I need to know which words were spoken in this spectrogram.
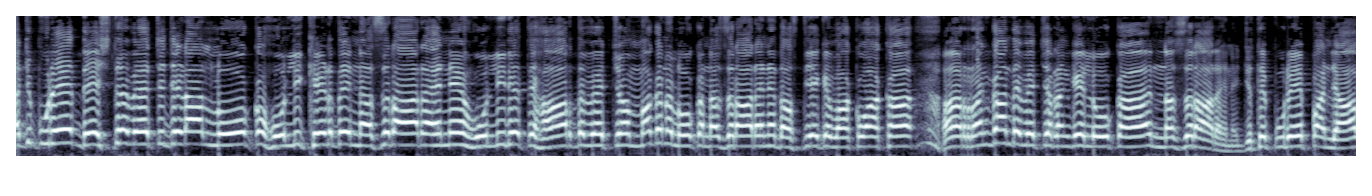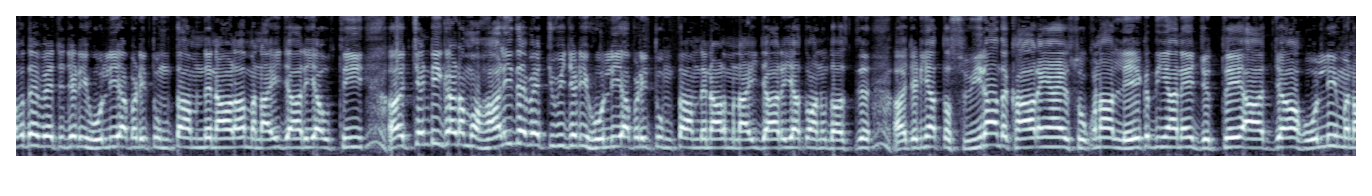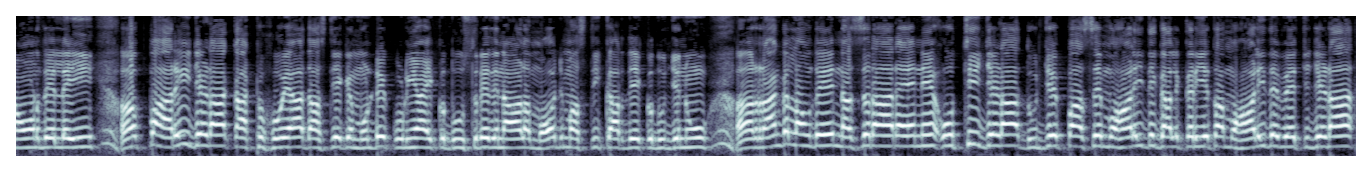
ਅੱਜ ਪੂਰੇ ਦੇਸ਼ ਦੇ ਵਿੱਚ ਜਿਹੜਾ ਲੋਕ ਹੋਲੀ ਖੇਡਦੇ ਨਜ਼ਰ ਆ ਰਹੇ ਨੇ, ਹੋਲੀ ਦੇ ਤਿਹਾਰ ਦੇ ਵਿੱਚ ਮਗਨ ਲੋਕ ਨਜ਼ਰ ਆ ਰਹੇ ਨੇ। ਦੱਸਦੀ ਹੈ ਕਿ ਵੱਖ-ਵੱਖ ਰੰਗਾਂ ਦੇ ਵਿੱਚ ਰੰਗੇ ਲੋਕ ਨਜ਼ਰ ਆ ਰਹੇ ਨੇ। ਜਿੱਥੇ ਪੂਰੇ ਪੰਜਾਬ ਦੇ ਵਿੱਚ ਜਿਹੜੀ ਹੋਲੀ ਆ, ਬੜੀ ਧੂਮਧਾਮ ਦੇ ਨਾਲ ਮਨਾਈ ਜਾ ਰਹੀ ਆ। ਉੱਥੀ ਚੰਡੀਗੜ੍ਹ ਮੋਹਾਲੀ ਦੇ ਵਿੱਚ ਵੀ ਜਿਹੜੀ ਹੋਲੀ ਆ, ਬੜੀ ਧੂਮਧਾਮ ਦੇ ਨਾਲ ਮਨਾਈ ਜਾ ਰਹੀ ਆ। ਤੁਹਾਨੂੰ ਦੱਸ ਜਿਹੜੀਆਂ ਤਸਵੀਰਾਂ ਦਿਖਾ ਰਹੇ ਆ, ਇਹ ਸੁਖਨਾ ਲੇਕ ਦੀਆਂ ਨੇ, ਜਿੱਥੇ ਅੱਜ ਹੋਲੀ ਮਨਾਉਣ ਦੇ ਲਈ ਭਾਰੀ ਜਿਹੜਾ ਇਕੱਠ ਹੋਇਆ। ਦੱਸਦੇ ਕਿ ਮੁੰਡੇ ਕੁੜੀਆਂ ਇੱਕ ਦੂਸਰੇ ਦੇ ਨਾਲ ਮौज ਮਸਤੀ ਕਰਦੇ ਇੱਕ ਦੂਜੇ ਨੂੰ ਰੰਗ ਲਾਉਂਦੇ ਨਜ਼ਰ ਆ ਰਹੇ ਨੇ। ਉੱਥੇ ਜਿਹੜਾ ਦੂਜੇ ਪਾਸੇ ਮੋਹਾਲੀ ਦੀ ਗੱਲ ਕਰੀਏ ਤਾਂ ਮੋਹਾਲੀ ਦੇ ਵਿੱਚ ਜਿਹੜਾ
